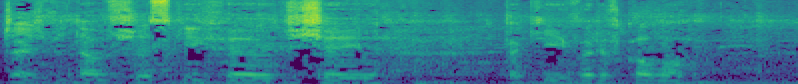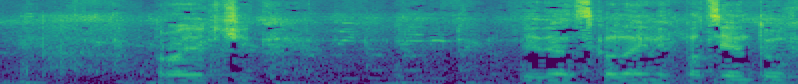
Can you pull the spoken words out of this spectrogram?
Cześć, witam wszystkich. E, Dzisiaj taki wyrywkowo projekcik. Jeden z kolejnych pacjentów,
